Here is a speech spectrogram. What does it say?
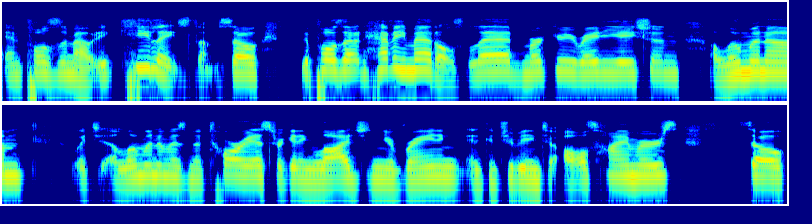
and pulls them out. It chelates them. So it pulls out heavy metals, lead, mercury, radiation, aluminum which aluminum is notorious for getting lodged in your brain and, and contributing to Alzheimer's. So,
